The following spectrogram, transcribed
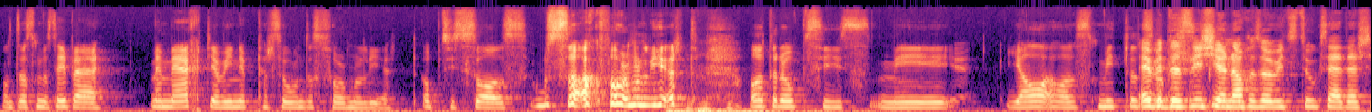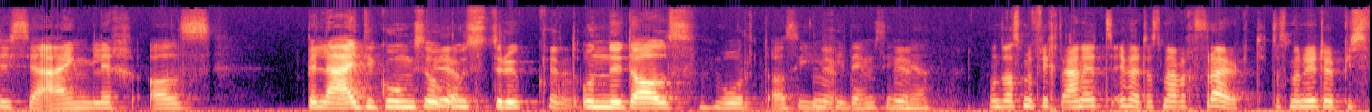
und dass man es eben man merkt ja, wie eine Person das formuliert. Ob sie es so als Aussage formuliert oder ob sie es mehr ja, als Mittel Eben, das ist ja nachher so, wie du gesagt hast, ist es ja eigentlich als Beleidigung so ja, ausdrückt genau. und nicht als Wort an sich ja. in dem Sinne. Ja. Und was man vielleicht auch nicht, eben, dass man einfach fragt, dass man nicht etwas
